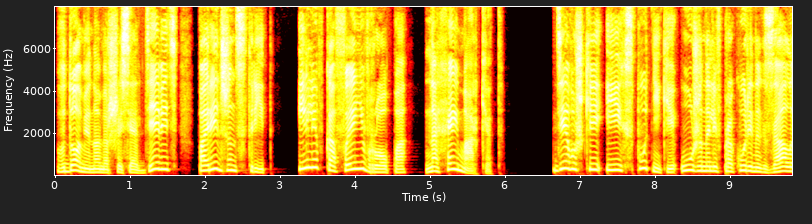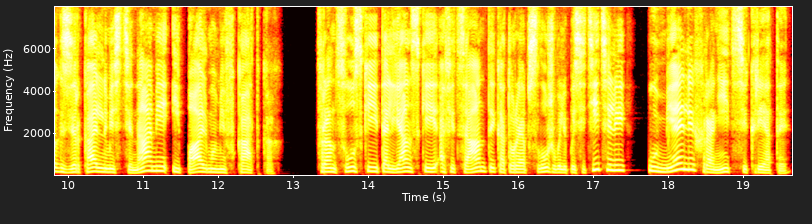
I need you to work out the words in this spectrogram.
в доме номер 69 по Риджин-стрит или в кафе «Европа» на Хеймаркет. Девушки и их спутники ужинали в прокуренных залах с зеркальными стенами и пальмами в катках. Французские и итальянские официанты, которые обслуживали посетителей, умели хранить секреты.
